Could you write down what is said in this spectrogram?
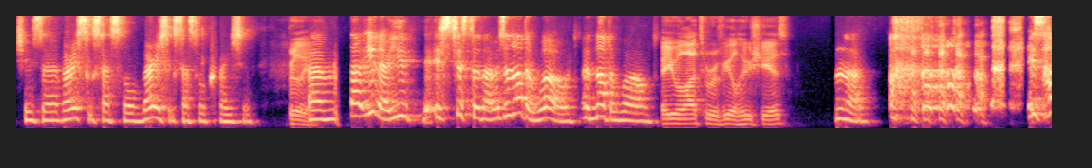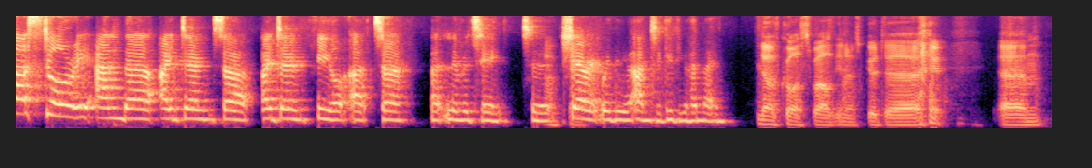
She's a very successful, very successful creative. Brilliant. Um, so, you know, you it's just that it was another world, another world. Are you allowed to reveal who she is? No, it's her story, and uh, I don't, uh, I don't feel at uh, at liberty to okay. share it with you and to give you her name. No, of course. Well, you know, it's good. Uh, um,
